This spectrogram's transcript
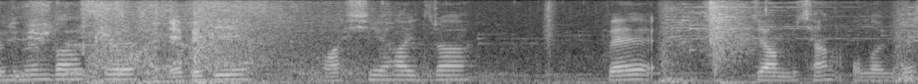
ölümün dansı, ebedi, vahşi haydra ve can biçen olabilir.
